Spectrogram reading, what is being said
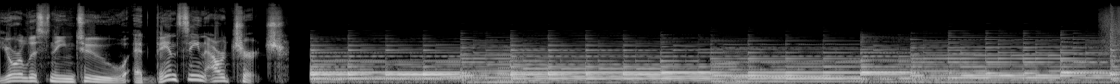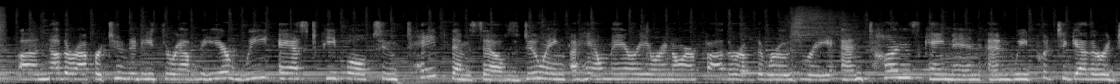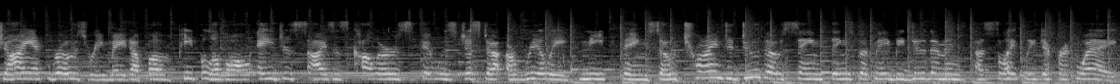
You're listening to Advancing Our Church. Another opportunity throughout the year, we asked people to tape themselves doing a Hail Mary or an Our Father of the Rosary, and tons came in, and we put together a giant rosary made up of people of all ages, sizes, colors. It was just a, a really neat thing. So, trying to do those same things, but maybe do them in a slightly different way.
